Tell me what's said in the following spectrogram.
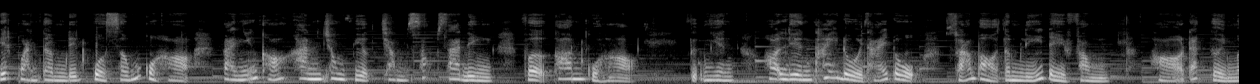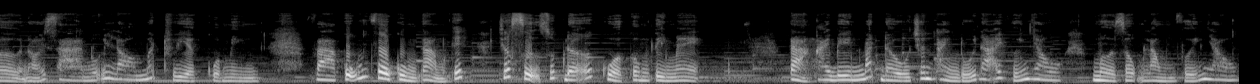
biết quan tâm đến cuộc sống của họ và những khó khăn trong việc chăm sóc gia đình, vợ con của họ. Tự nhiên, họ liền thay đổi thái độ, xóa bỏ tâm lý đề phòng, họ đã cởi mở nói ra nỗi lo mất việc của mình và cũng vô cùng cảm kích trước sự giúp đỡ của công ty mẹ. Cả hai bên bắt đầu chân thành đối đãi với nhau, mở rộng lòng với nhau.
